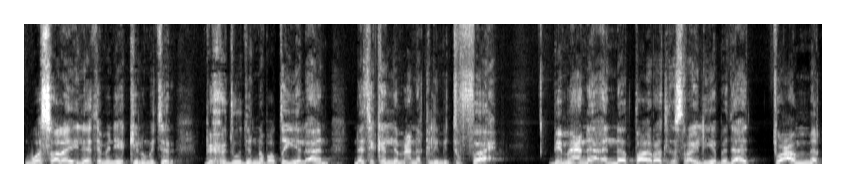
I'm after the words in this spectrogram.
وصل إلى ثمانية كيلومتر بحدود النبطية. الآن نتكلم عن إقليم التفاح. بمعنى أن الطائرات الإسرائيلية بدأت تعمق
